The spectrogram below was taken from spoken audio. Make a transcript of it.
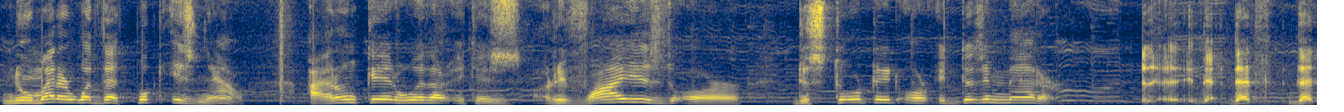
no matter what that book is now, I don't care whether it is revised or distorted or it doesn't matter. That, that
